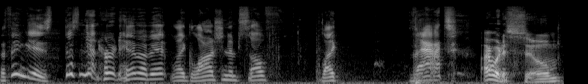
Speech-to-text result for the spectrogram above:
thing is, doesn't that hurt him a bit? Like launching himself like that? I would assume.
